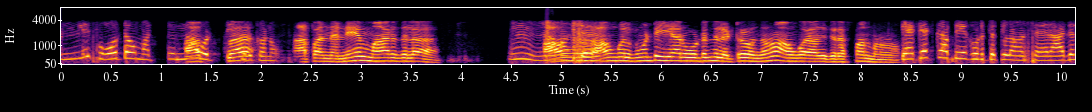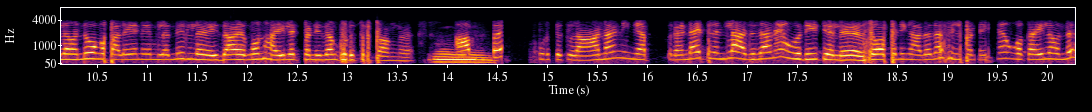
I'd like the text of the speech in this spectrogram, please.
ஒன்லி போட்டோ மட்டும்தான் ஒட்டி அப்ப கொடுக்கணும். அப்ப அந்த நேம் மாறுதுல? அவங்க அவங்களுக்கு மட்டும் இஆர் ஓட்டு இருந்து லெட்டர் வந்தாலும் அவங்க அதுக்கு ரெஸ்பாண்ட் பண்ணணும். கெஜெட் காப்பியே கொடுத்துக்கலாம் சார் அதுல வந்து உங்க பழைய நேம்ல இருந்து இல்ல இதாகும்னு ஹைலைட் பண்ணி தான் கொடுத்துருப்பாங்க. அப்ப கொடுத்துக்கலாம். ஆனா நீங்க ரெண்டாயிரத்தி ரெண்டுல அதுதானே உங்க டீட்டெயில் சோ அப்ப நீங்க அதை தான் ஃபில் பண்ணீங்கன்னா உங்க கையில வந்து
